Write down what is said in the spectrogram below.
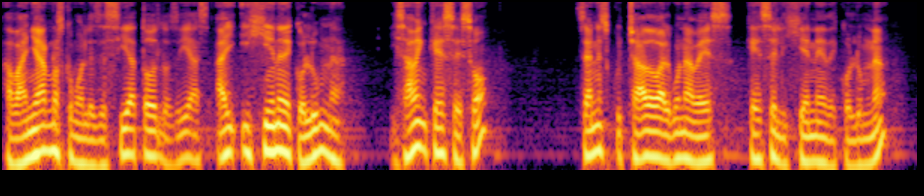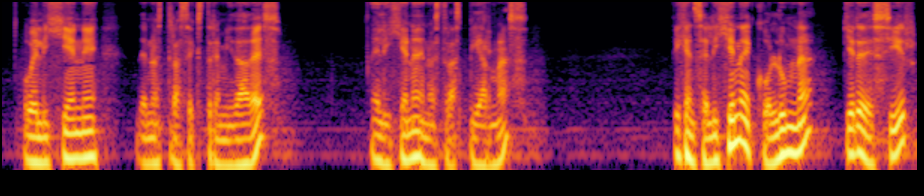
a bañarnos, como les decía todos los días, hay higiene de columna. ¿Y saben qué es eso? ¿Se han escuchado alguna vez qué es el higiene de columna? ¿O el higiene de nuestras extremidades? ¿El higiene de nuestras piernas? Fíjense, el higiene de columna quiere decir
